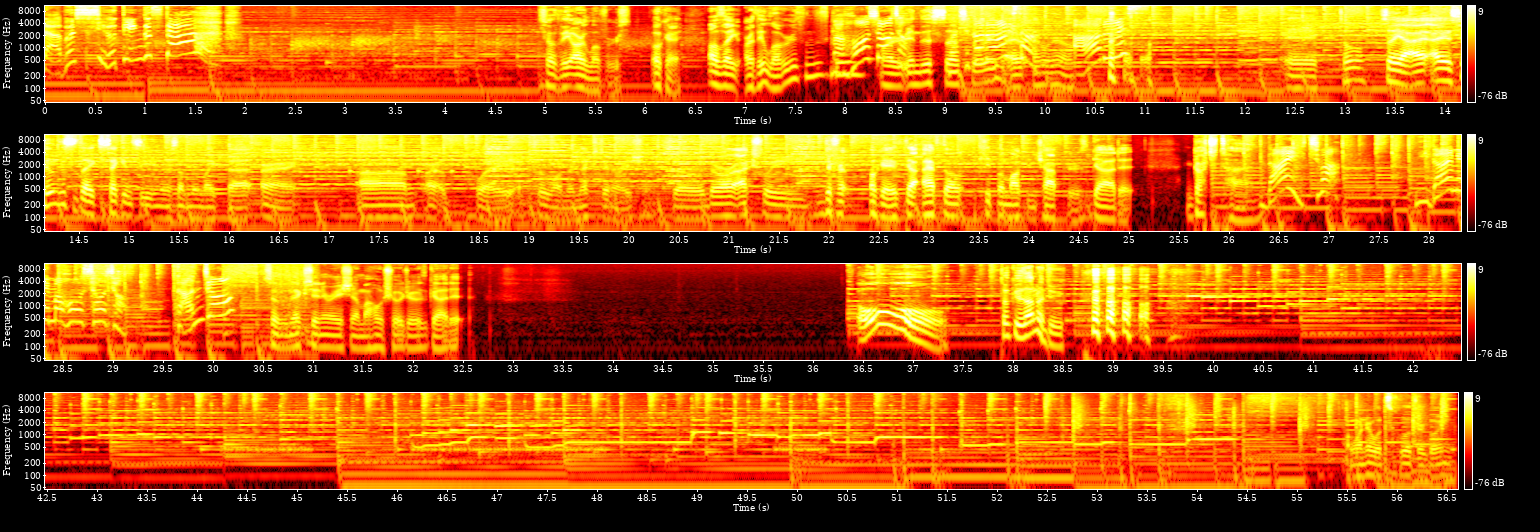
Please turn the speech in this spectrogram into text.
ラブシューティングスター」 So they are lovers. Okay, I was like, are they lovers in this game Mahou or in this uh, Magical story? I, I Arisa. don't know. RS Eto. So yeah, I, I assume this is like second season or something like that. All right. Um, alright, let's play episode one, the next generation. So there are actually different. Okay, I have to keep unlocking chapters. Got it. Gotcha time. So the next generation of Mahou Shoujo's got it. Oh! Tokyo Xanadu! what school they're going.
